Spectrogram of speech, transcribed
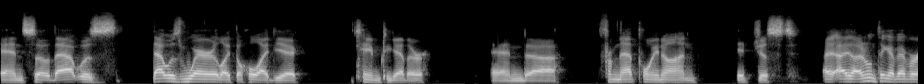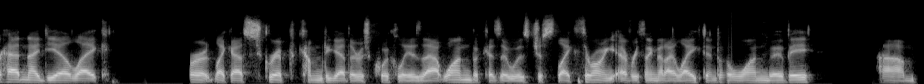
And so that was that was where like the whole idea came together. And uh, from that point on it just I, I don't think i've ever had an idea like or like a script come together as quickly as that one because it was just like throwing everything that i liked into one movie um,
